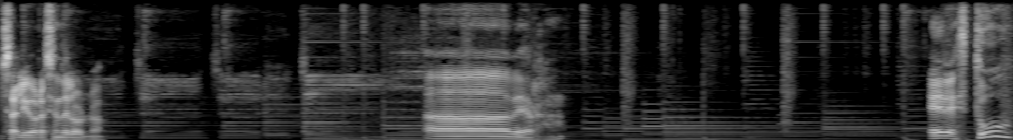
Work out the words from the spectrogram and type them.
Salió recién del horno. A ver. ¿Eres tú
